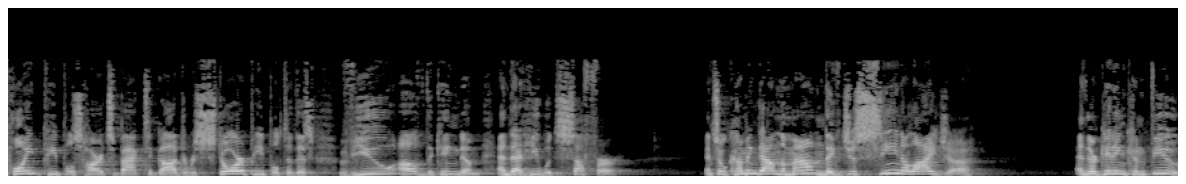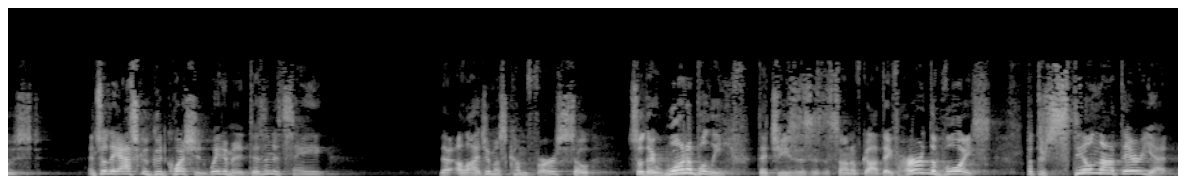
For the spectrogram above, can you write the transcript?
point people's hearts back to God, to restore people to this view of the kingdom, and that he would suffer. And so coming down the mountain, they've just seen Elijah, and they're getting confused. And so they ask a good question. Wait a minute, doesn't it say that Elijah must come first? So, so they want to believe that Jesus is the Son of God. They've heard the voice, but they're still not there yet.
